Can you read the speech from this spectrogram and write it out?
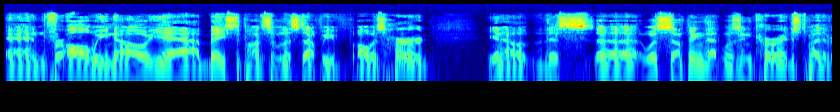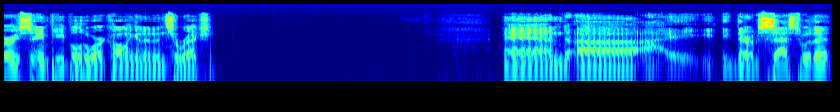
And for all we know, yeah, based upon some of the stuff we've always heard, you know, this uh, was something that was encouraged by the very same people who are calling it an insurrection. And uh, I, they're obsessed with it.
